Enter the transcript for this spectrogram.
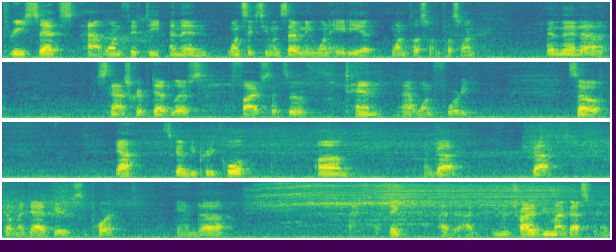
Three sets at 150, and then 160, 170, 180 at one plus one plus one, and then uh, snatch grip deadlifts. Five sets of 10 at 140. So yeah, it's gonna be pretty cool. Um, I got got got my dad here to support, and uh, Think I, I'm gonna try to do my best for him.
